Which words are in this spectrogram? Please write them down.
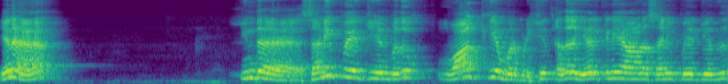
ஏன்னா இந்த சனிப்பெயர்ச்சி என்பது வாக்கிய மறுபடி. அதாவது ஏற்கனவே ஆன சனிப்பெயர்ச்சி வந்து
